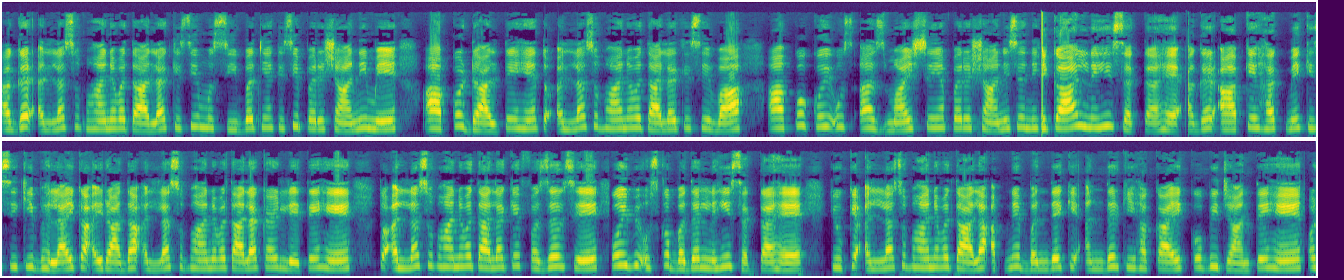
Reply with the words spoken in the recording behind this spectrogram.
अगर अल्लाह सुबहान व ताली किसी मुसीबत या किसी परेशानी में आपको डालते हैं तो अल्लाह सुबहान व ताली के सिवा आपको कोई उस आजमाइश से या परेशानी से निकाल नहीं सकता है। अगर आपके हक में किसी की भलाई का इरादा अल्लाह सुबहान व ताली कर लेते हैं तो अल्लाह सुबहान व ताली के फजल से कोई भी उसको बदल नहीं सकता है, क्योंकि अल्लाह सुबहान व ताली अपने बंदे के अंदर की हकाइक को भी जानते हैं और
